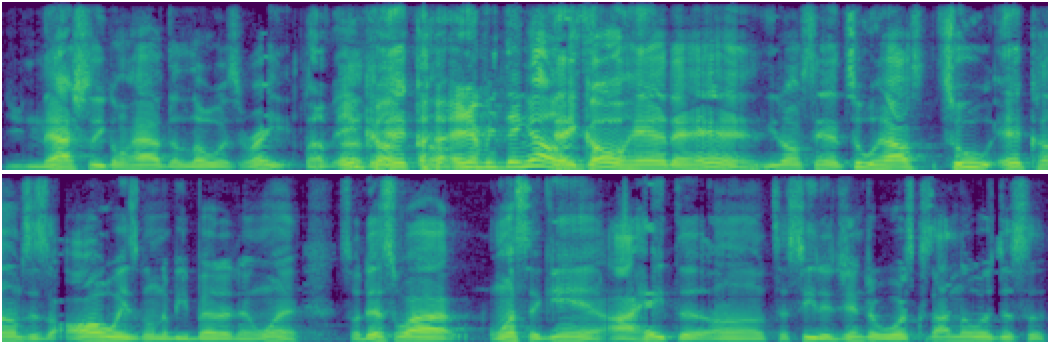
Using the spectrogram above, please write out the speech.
you naturally gonna have the lowest rate Of income and everything else. They go hand in hand. You know what I'm saying? Two house, two incomes is always gonna be better than one. So that's why, once again, I hate to um to see the gender wars because I know it's just a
